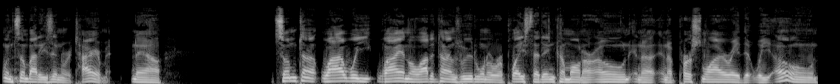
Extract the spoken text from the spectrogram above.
when somebody's in retirement. Now, sometimes why we why and a lot of times we would want to replace that income on our own in a in a personal IRA that we own.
